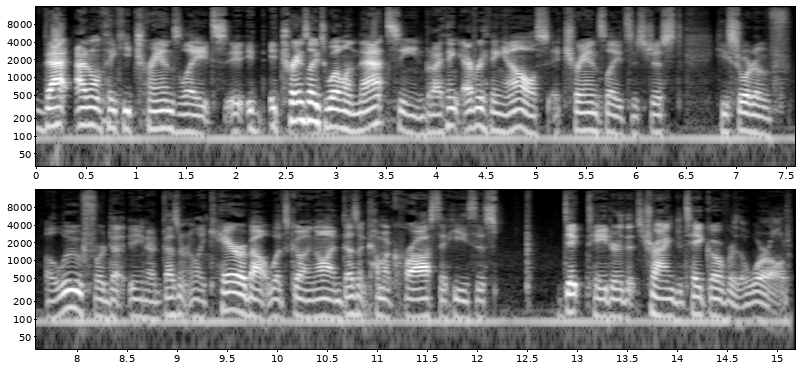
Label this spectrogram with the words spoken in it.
that I don't think he translates. It, it, it translates well in that scene, but I think everything else it translates. It's just he's sort of aloof or you know doesn't really care about what's going on. Doesn't come across that he's this dictator that's trying to take over the world.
